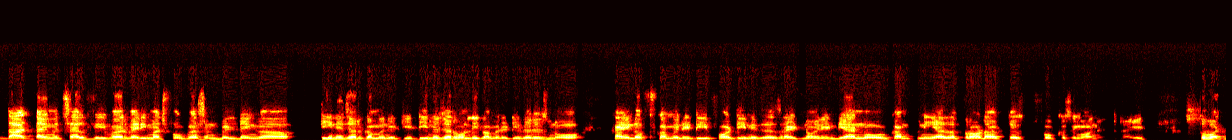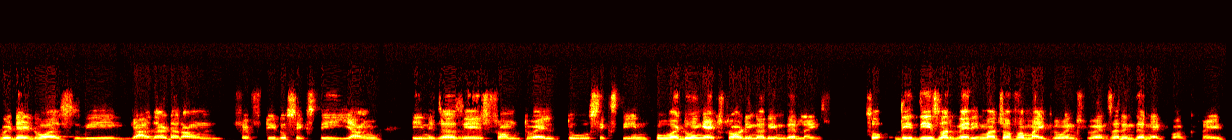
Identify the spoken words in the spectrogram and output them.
that time itself, we were very much focused on building a teenager community, teenager only community. There is no kind of community for teenagers right now in India. No company as a product is focusing on it, right? So what we did was we gathered around 50 to 60 young teenagers aged from 12 to 16 who were doing extraordinary in their life. So they, these were very much of a micro influencer in their network, right?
